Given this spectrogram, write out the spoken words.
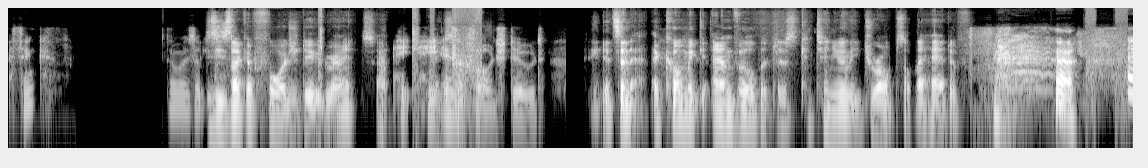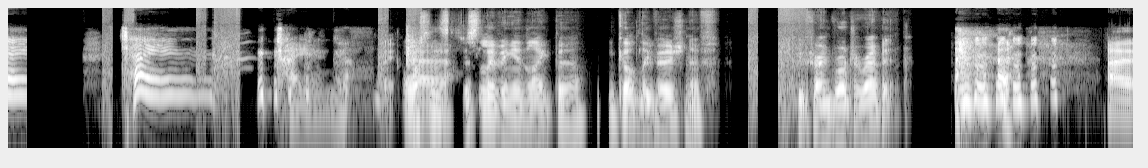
I think there was a. Because he's like a forge dude, right? So He he makes is a sense. forge dude. it's an a comic anvil that just continually drops on the head of. Tang! Tang! Tang. Like, Orson's Uh, just living in like the godly version of Who Framed Roger Rabbit. uh,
